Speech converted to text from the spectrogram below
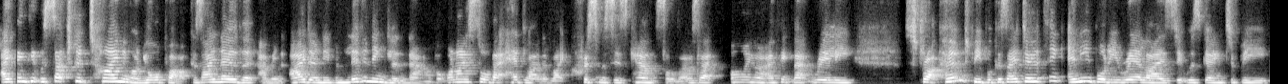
I think it was such good timing on your part because I know that, I mean, I don't even live in England now, but when I saw that headline of like Christmas is cancelled, I was like, oh my God, I think that really struck home to people because I don't think anybody realized it was going to be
